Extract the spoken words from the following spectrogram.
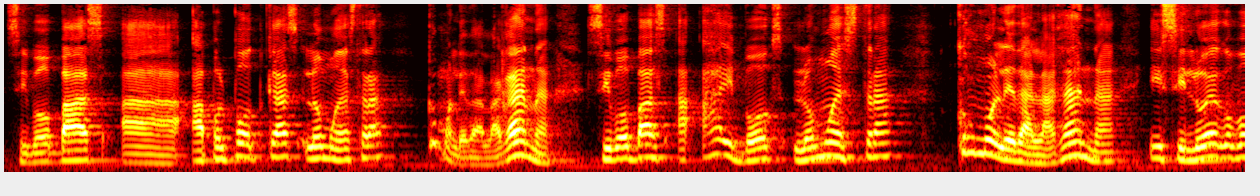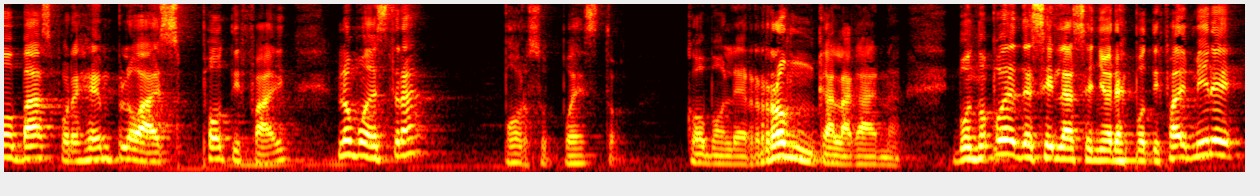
Si vos vas a Apple Podcast, lo muestra como le da la gana. Si vos vas a iBox, lo muestra como le da la gana. Y si luego vos vas, por ejemplo, a Spotify, lo muestra, por supuesto, como le ronca la gana. Vos no puedes decirle al señor Spotify, mire,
